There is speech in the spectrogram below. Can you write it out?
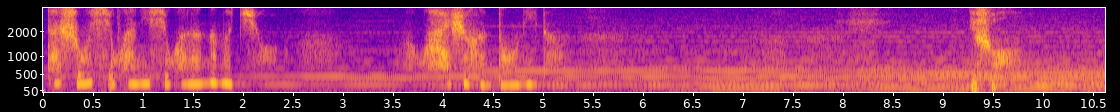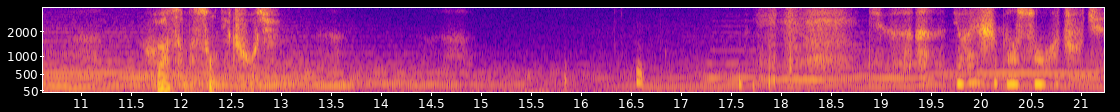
但是我喜欢你喜欢了那么久，我还是很懂你的。你说我要怎么送你出去？你为什么要送我出去？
